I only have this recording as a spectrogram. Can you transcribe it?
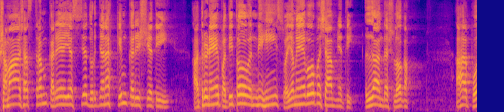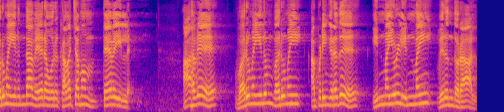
க்ஷமாசஸ்திரம் கரேயஸ்ய துர்ஜன கிம் கரிஷ்யதி? அத்ருணே பதித்தோ வன்னிஹி ஸ்வயமேவோபசாமியதி. இதுதான் அந்த ஸ்லோகம். ஆக பொறுமை இருந்தால் வேற ஒரு கவச்சமும் தேவையில்லை. ஆகவே வறுமையிலும் வறுமை அப்படிங்கிறது இன்மையுள் இன்மை விருந்தொரால்.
